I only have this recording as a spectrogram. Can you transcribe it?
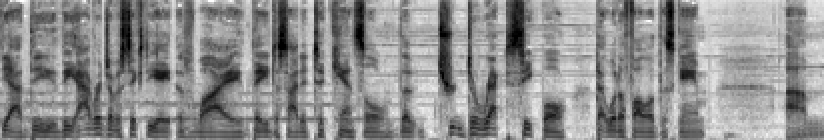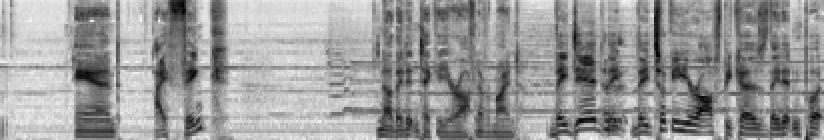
yeah, the, the average of a 68 is why they decided to cancel the tr- direct sequel that would have followed this game. Um, and I think. No, they didn't take a year off. Never mind. They did. They, they took a year off because they didn't put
